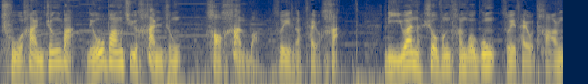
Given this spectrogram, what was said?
楚汉争霸，刘邦据汉中，号汉王，所以呢才有汉；李渊呢受封唐国公，所以才有唐。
